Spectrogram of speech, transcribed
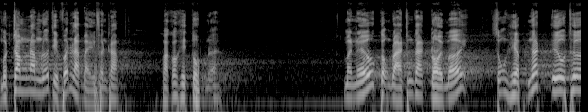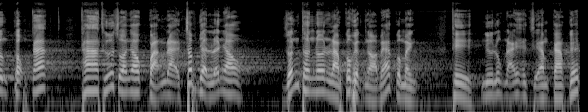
Một trăm năm nữa thì vẫn là 7% hoặc có khi tụt nữa. Mà nếu cộng đoàn chúng ta đổi mới, sống hiệp nhất, yêu thương, cộng tác, tha thứ cho nhau, quảng đại, chấp nhận lẫn nhau, dấn thân hơn làm công việc nhỏ bé của mình thì như lúc nãy anh chị em cam kết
